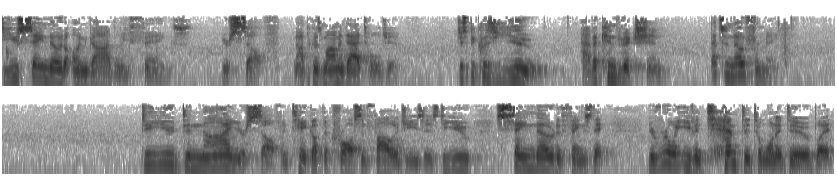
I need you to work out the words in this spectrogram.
Do you say no to ungodly things yourself? Not because mom and dad told you. Just because you have a conviction. That's a no for me. Do you deny yourself and take up the cross and follow Jesus? Do you say no to things that you're really even tempted to want to do, but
